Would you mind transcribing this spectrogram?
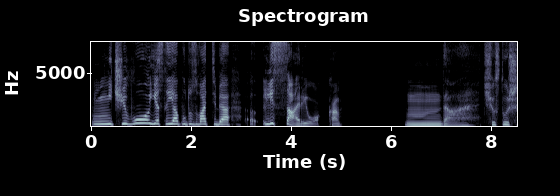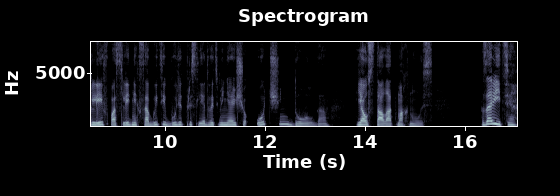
«Ничего, если я буду звать тебя э, Лисариокко». «М-да, чувствую, шлейф последних событий будет преследовать меня еще очень долго». Я устало отмахнулась. «Зовите,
